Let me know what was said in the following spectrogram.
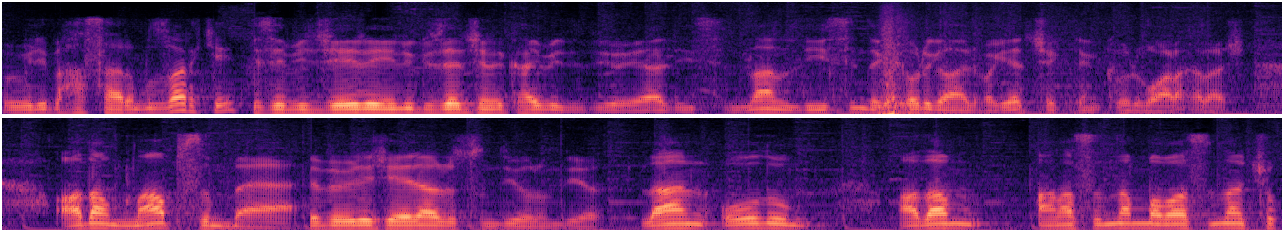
öyle bir hasarımız var ki kesebileceği reyini güzelce kaybediyor ya Lee Sin. Lan Lee Sin de kör galiba. Gerçekten kör bu arkadaş. Adam ne yapsın be? Ve böylece helal olsun diyorum diyor. Lan oğlum adam anasından babasından çok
